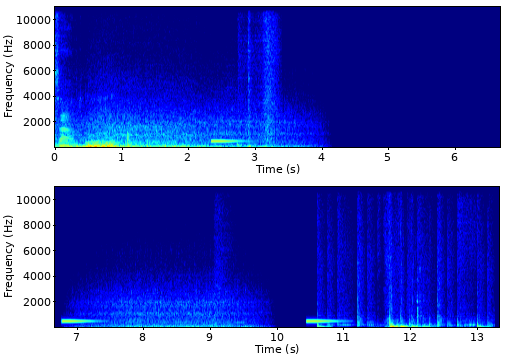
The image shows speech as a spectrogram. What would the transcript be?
Sound.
